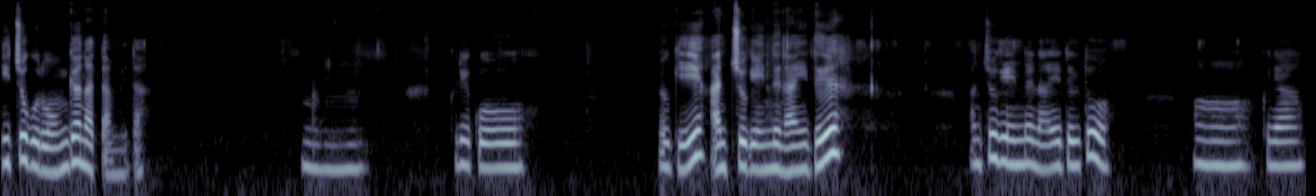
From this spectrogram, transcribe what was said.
이쪽으로 옮겨놨답니다. 음, 그리고 여기 안쪽에 있는 아이들, 안쪽에 있는 아이들도, 어, 그냥,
